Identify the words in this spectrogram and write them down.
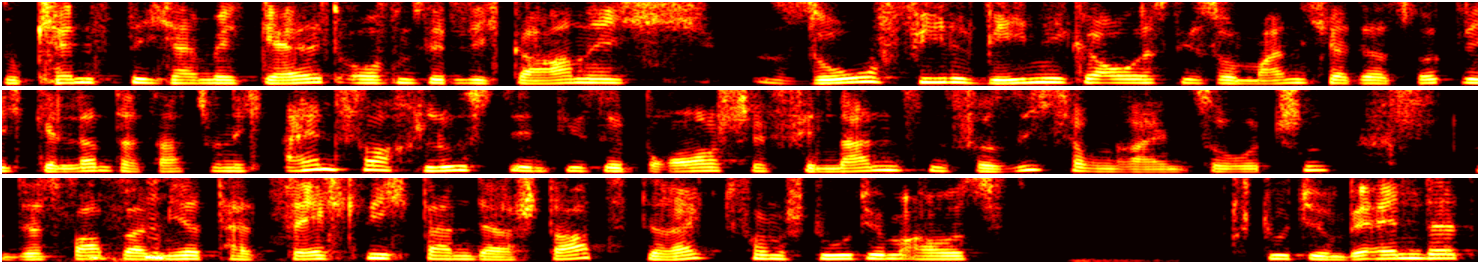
du kennst dich ja mit Geld offensichtlich gar nicht so viel weniger aus wie so mancher, der es wirklich gelernt hat. Hast du nicht einfach Lust, in diese Branche Finanzen, Versicherung reinzurutschen? Und das war bei mir tatsächlich dann der Start, direkt vom Studium aus Studium beendet,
